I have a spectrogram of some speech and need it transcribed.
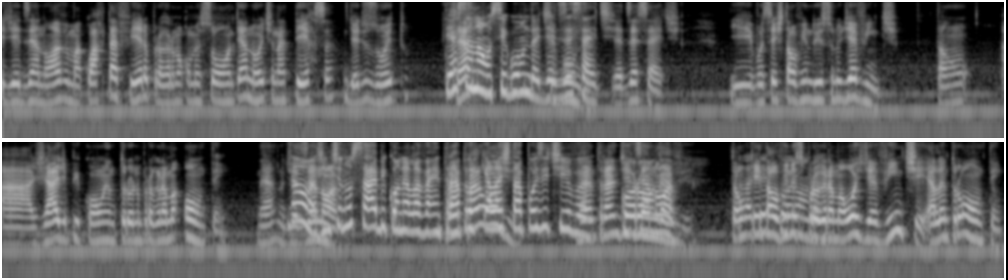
é dia 19, uma quarta-feira, o programa começou ontem à noite, na terça, dia 18. Terça certo? não, segunda, dia Segunda, 17. Dia 17. E você está ouvindo isso no dia 20. Então, a Jade Picon entrou no programa ontem, né? No dia Não, 19. a gente não sabe quando ela vai entrar, Vai entrar porque ela está positiva. Vai entrar no dia coronga. 19. Então, Ela quem teve tá ouvindo esse coronga. programa hoje, dia 20, ela entrou ontem,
